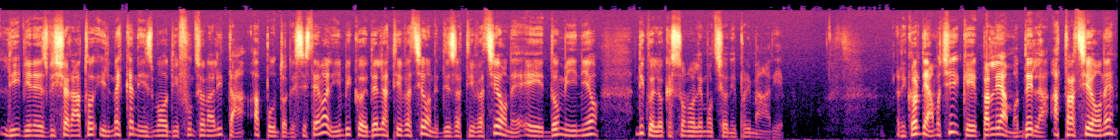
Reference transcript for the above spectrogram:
lì viene sviscerato il meccanismo di funzionalità appunto del sistema limbico e dell'attivazione, disattivazione e dominio di quello che sono le emozioni primarie. Ricordiamoci che parliamo della attrazione,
